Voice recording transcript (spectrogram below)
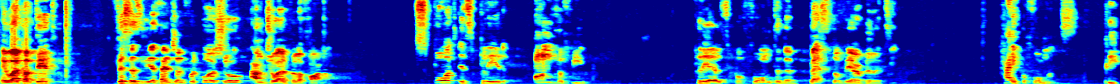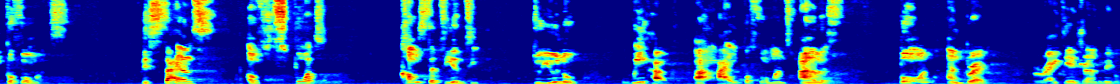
Hey, welcome to. This is the Ascension Football Show. I'm Joel Villafana. Sport is played on the field. Players perform to the best of their ability. High performance, peak performance. The science of sport comes to TNT. Do you know we have a high performance analyst born and bred right here in Trinidad?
